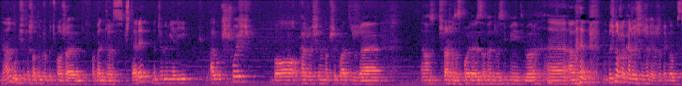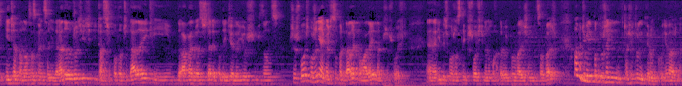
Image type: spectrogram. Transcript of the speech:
No, mówi się też o tym, że być może w Avengers 4 będziemy mieli albo przyszłość, bo okaże się na przykład, że no, przepraszam za spoiler z Avengers Infinity War, e, ale być może okaże się, że wiesz, że tego stryknięcia Thanosa z końca nie da rady odwrócić i czas się potoczy dalej i do Avengers 4 podejdziemy już widząc przyszłość, może nie jakąś super daleką, ale jednak przyszłość. E, I być może z tej przyszłości będą bohaterowie próbowali się wycofać, a będziemy mieli podróże w czasie w drugim kierunku, nieważne.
